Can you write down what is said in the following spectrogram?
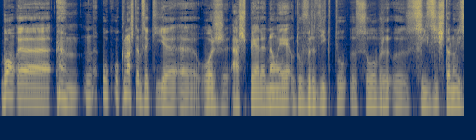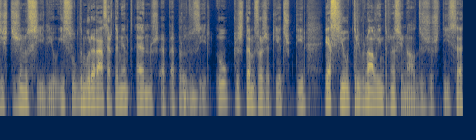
Bom, uh, o, o, que nós estamos aqui uh, hoje à espera não é do veredicto sobre uh, se existe ou não existe genocídio. Isso demorará certamente anos a, a, produzir. O que estamos hoje aqui a discutir é se o Tribunal Internacional de Justiça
